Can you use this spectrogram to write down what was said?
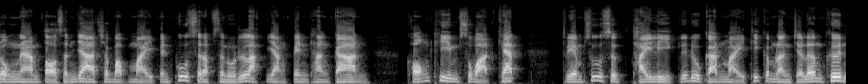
ลงนามต่อสัญญาฉบับใหม่เป็นผู้สนับสนุนหลักอย่างเป็นทางการ ของทีมสวัสดแคท เตรียมสู้ศึกไทยลีกฤดูกาลใหม่ที่กำลังจะเริ่มขึ้น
